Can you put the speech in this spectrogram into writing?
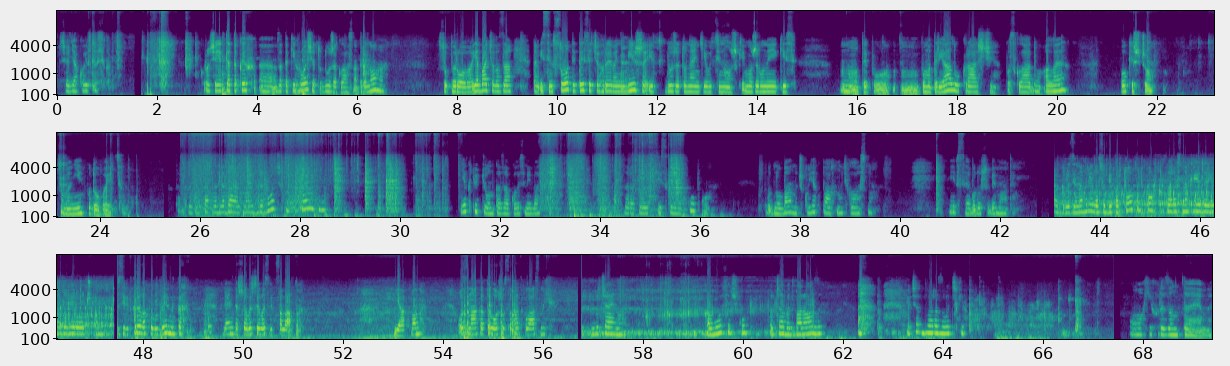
Все, дякую, Стасік. Коротше, як для таких, е, за такі гроші, то дуже класна тринога. Суперова. Я бачила за там і 700, і 1000 гривень, і більше, і дуже тоненькі оці ножки. Може, вони якісь, ну, типу, по матеріалу кращі, по складу, але поки що мені подобається. Так, так виглядають мої грибочки, сухенькі. Як тютюн, казав колись мій батько. Зараз я їх всі скину в кубку, в одну баночку, як пахнуть класно. І все буду собі мати. Так, друзі, нагріла собі картопелька, зараз накидаю з огірочком. Друзі, відкрила холодильника. Гляньте, що лишилось від салату. Як вам? Ознака того, що салат класний. Звичайно, кавусечку хоча б два рази. Хоча б два разочки. Ох, і хризантеми.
